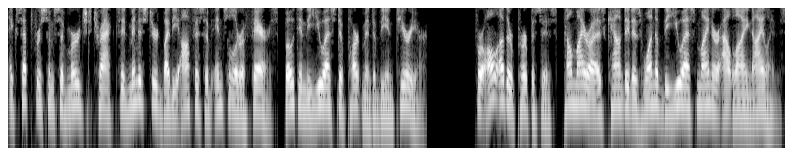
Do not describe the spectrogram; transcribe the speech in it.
except for some submerged tracts administered by the Office of Insular Affairs, both in the U.S. Department of the Interior. For all other purposes, Palmyra is counted as one of the U.S. minor outlying islands.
